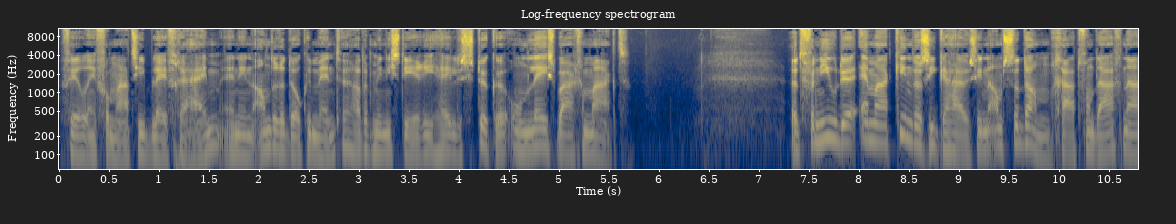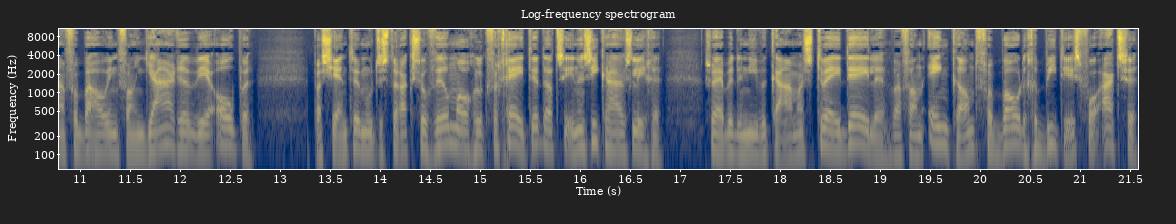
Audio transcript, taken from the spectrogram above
Veel informatie bleef geheim en in andere documenten had het ministerie hele stukken onleesbaar gemaakt. Het vernieuwde Emma Kinderziekenhuis in Amsterdam gaat vandaag na een verbouwing van jaren weer open. Patiënten moeten straks zoveel mogelijk vergeten dat ze in een ziekenhuis liggen. Zo hebben de nieuwe kamers twee delen, waarvan één kant verboden gebied is voor artsen.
